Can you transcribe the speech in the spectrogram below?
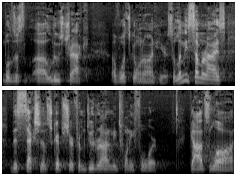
we'll just uh, lose track of what's going on here. So let me summarize this section of Scripture from Deuteronomy 24. God's law,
